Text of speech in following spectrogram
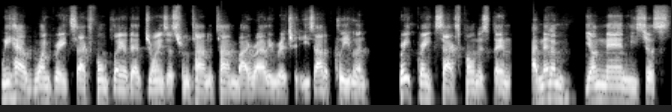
we have one great saxophone player that joins us from time to time by Riley Richard. He's out of Cleveland. Great, great saxophonist. And I met him, young man. He's just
